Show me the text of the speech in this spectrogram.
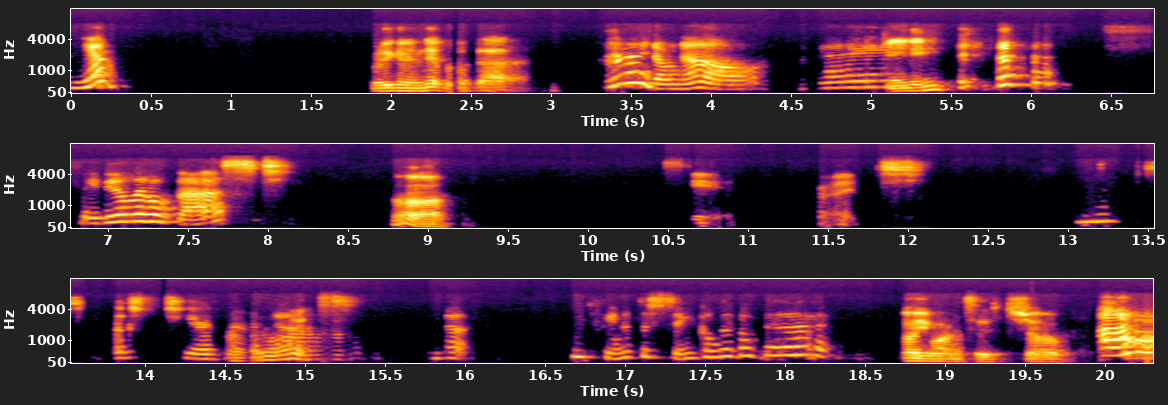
yeah, What are you gonna knit with that? I don't know. Okay. Beanie? Maybe a little vest. Oh, Right. Let's here for Alright. now. Yeah. Can you Clean up the sink a little bit. oh, you wanted to show I how don't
